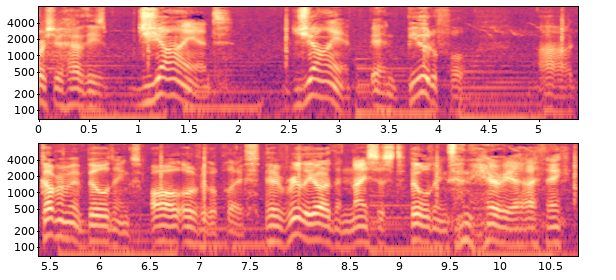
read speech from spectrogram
Course you have these giant, giant and beautiful uh, government buildings all over the place. They really are the nicest buildings in the area, I think.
